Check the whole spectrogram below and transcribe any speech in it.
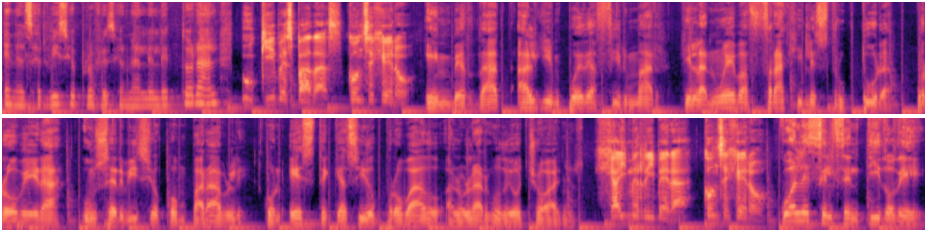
en el Servicio Profesional Electoral. Uquib Espadas, consejero. ¿En verdad alguien puede afirmar que la nueva frágil estructura proveerá un servicio comparable con este que ha sido probado a lo largo de ocho años? Jaime Rivera, consejero. ¿Cuál es el sentido de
